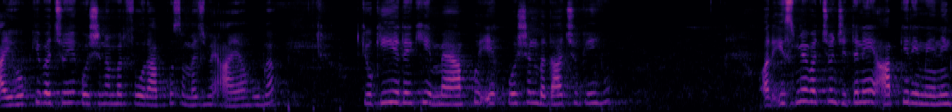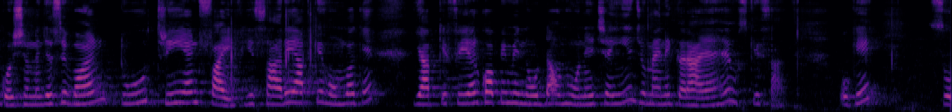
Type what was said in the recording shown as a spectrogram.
I hope कि बच्चों, ये क्वेश्चन नंबर फोर आपको समझ में आया होगा। क्योंकि ये देखिए, मैं आपको एक क्वेश्चन बता चुकी हूँ। और इसमें बच्चों, जितने आपके रिमेनिंग क्वेश्चन हैं, जैसे one two three and five ये सारे आपके होमवर्क हैं। ये आपके फेयर कॉपी में नोट डाउन होने चाहिए, जो मैंने कराया है उसके साथ। ओके सो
